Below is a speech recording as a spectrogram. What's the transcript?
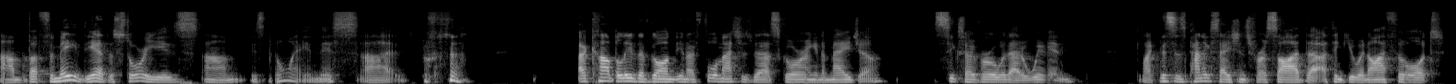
Um, but for me, yeah, the story is um, is Norway in this. Uh, I can't believe they've gone, you know, four matches without scoring in a major, six overall without a win. Like this is panic stations for a side that I think you and I thought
